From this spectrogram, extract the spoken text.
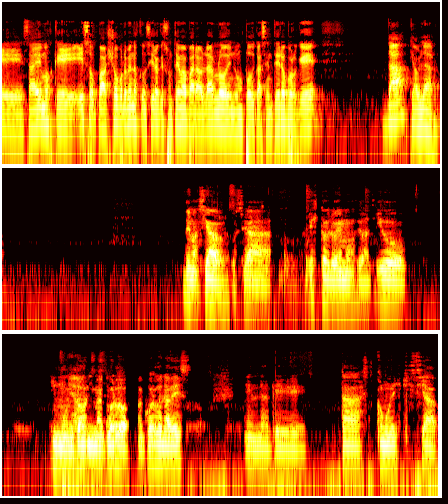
eh, sabemos que eso, pa, yo por lo menos considero que es un tema para hablarlo en un podcast entero porque da que hablar. demasiado, o sea, esto lo hemos debatido un montón y me acuerdo, me acuerdo la vez en la que estabas como desquiciado.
